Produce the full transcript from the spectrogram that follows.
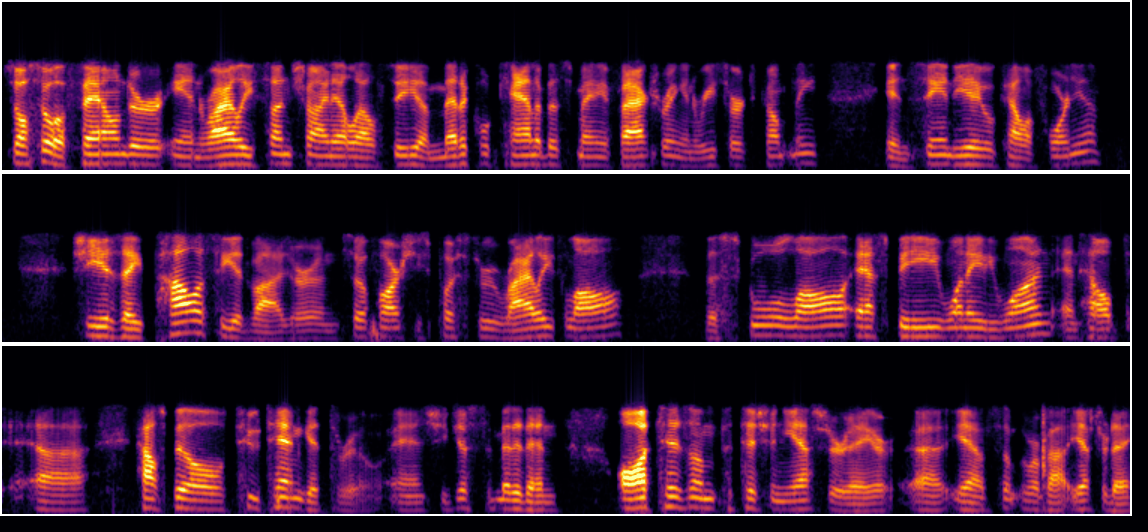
She's also a founder in Rylie Sunshine LLC, a medical cannabis manufacturing and research company in San Diego, California. She is a policy advisor, and so far she's pushed through Rylie's Law, the school law, SB 181, and helped uh, House Bill 210 get through. And she just submitted an autism petition yesterday, or uh, yeah, something about yesterday.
